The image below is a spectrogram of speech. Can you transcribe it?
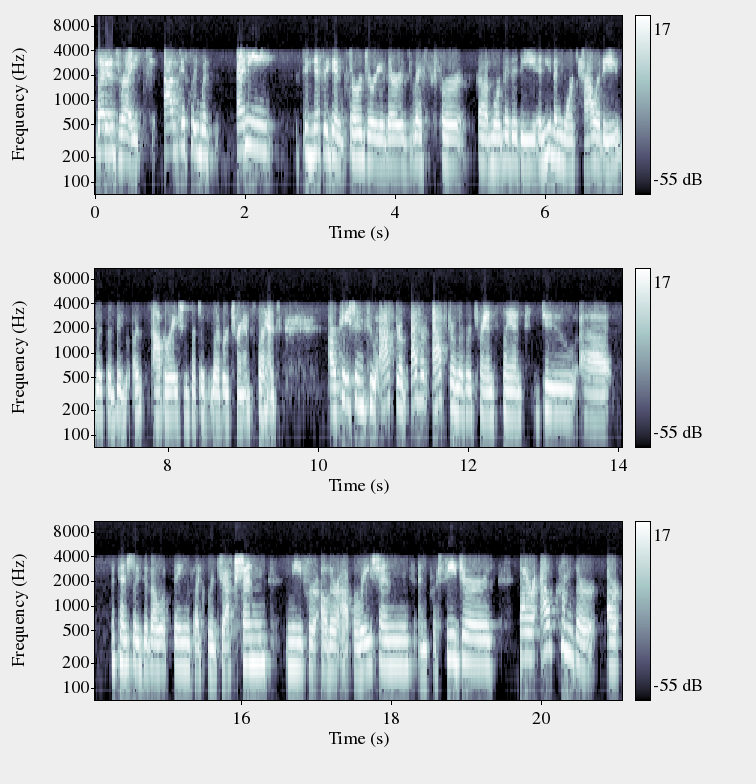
That is right. Obviously, with any significant surgery, there is risk for uh, morbidity and even mortality with a big uh, operation such as liver transplant. Our patients who, after after liver transplant, do uh, potentially develop things like rejection, need for other operations and procedures. But our outcomes are, are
